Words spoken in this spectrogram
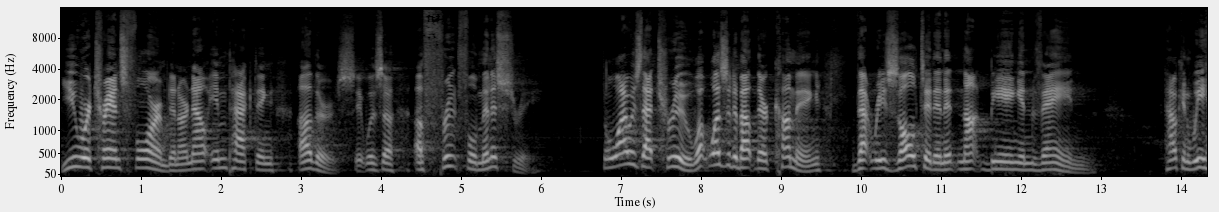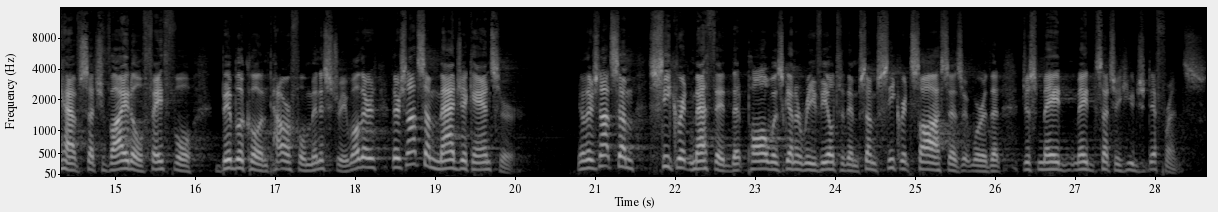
you were transformed and are now impacting others. It was a, a fruitful ministry. Well, why was that true? What was it about their coming that resulted in it not being in vain? How can we have such vital, faithful, biblical, and powerful ministry? Well, there, there's not some magic answer. You know, there's not some secret method that Paul was going to reveal to them, some secret sauce, as it were, that just made, made such a huge difference.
